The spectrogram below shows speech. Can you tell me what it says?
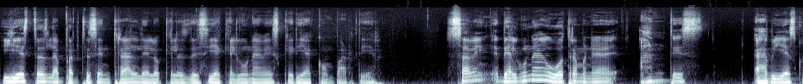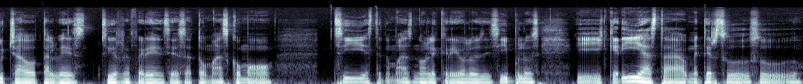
Y esta es la parte central de lo que les decía que alguna vez quería compartir. Saben, de alguna u otra manera, antes había escuchado tal vez sí referencias a Tomás como sí, este Tomás no le creyó a los discípulos y quería hasta meter su, su,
